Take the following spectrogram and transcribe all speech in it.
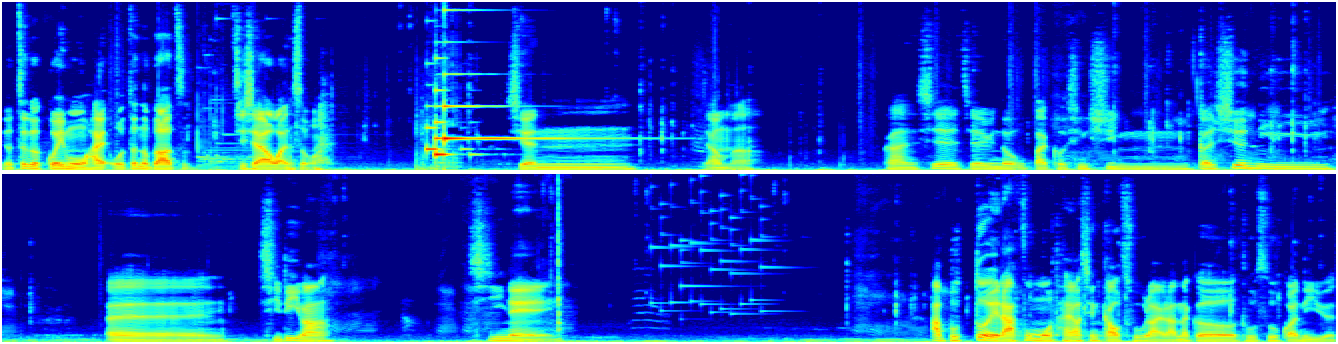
有这个规模，还我真的不知道接下来要玩什么。先这样吗？感谢捷云的五百颗星星，感谢你。呃，洗地吗？洗呢？啊，不对啦，附魔台要先搞出来啦，那个图书管理员。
